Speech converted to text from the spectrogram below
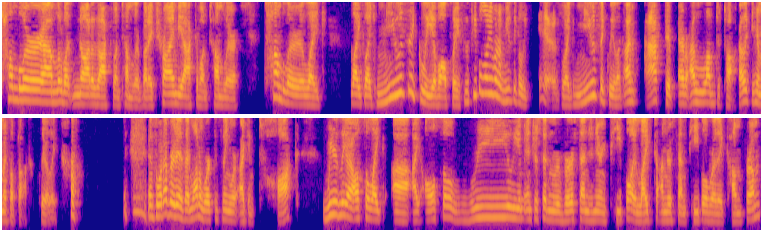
Tumblr. I'm a little bit not as active on Tumblr, but I try and be active on Tumblr. Tumblr, like like like Musical.ly of all places people don't even know what Musical.ly is. Like Musical.ly like i'm active ever i love to talk. I like to hear myself talk clearly. And so whatever it is i want to work in something where i can talk. Weirdly i also like uh, i also really am interested in reverse engineering people. I like to understand people where they come from.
